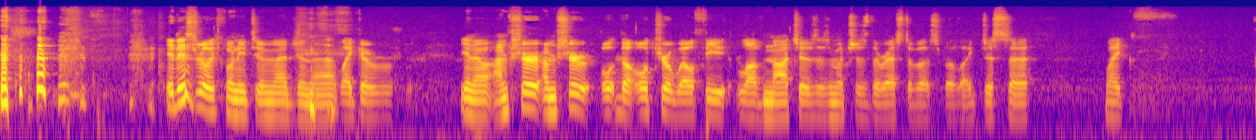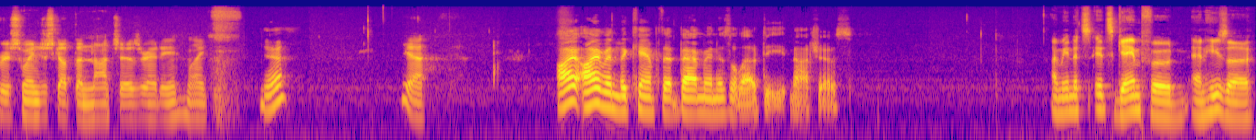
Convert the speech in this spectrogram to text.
it is really funny to imagine that, like a, you know, I'm sure I'm sure the ultra wealthy love nachos as much as the rest of us, but like just uh, like Bruce Wayne just got the nachos ready, like. Yeah. Yeah, I I'm in the camp that Batman is allowed to eat nachos. I mean, it's it's game food, and he's a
